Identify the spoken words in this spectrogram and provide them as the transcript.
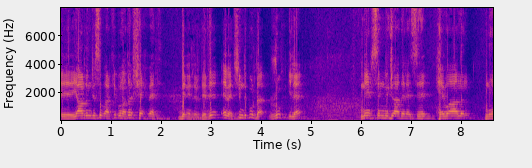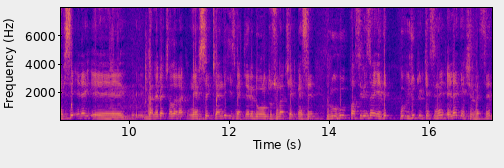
yardımcısı var ki buna da şehvet denilir dedi. Evet şimdi burada ruh ile nefsin mücadelesi, hevanın nefsi ele e, galebe çalarak nefsi kendi hizmetleri doğrultusuna çekmesi, ruhu pasifize edip bu vücut ülkesini ele geçirmesi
